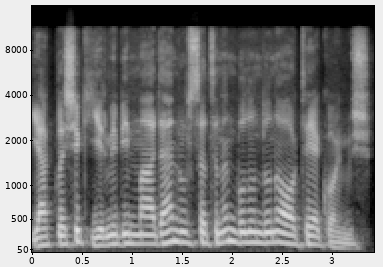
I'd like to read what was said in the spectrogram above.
yaklaşık 20 bin maden ruhsatının bulunduğunu ortaya koymuş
